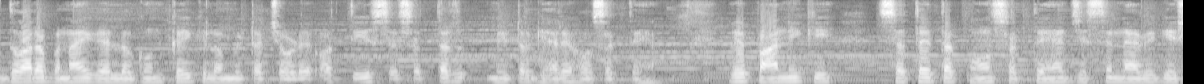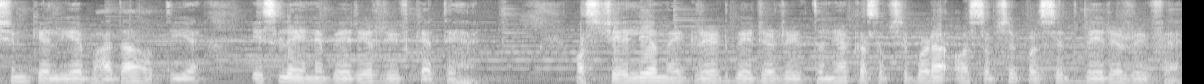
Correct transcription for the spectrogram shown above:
द्वारा बनाए गए लगून कई किलोमीटर चौड़े और 30 से 70 मीटर गहरे हो सकते हैं। वे पानी की सतह तक पहुँच सकते हैं, जिससे नेविगेशन के लिए बाधा होती है, इसलिए इन्हें बैरियर रीफ कहते हैं। ऑस्ट्रेलिया में ग्रेट बैरियर रीफ दुनिया का सबसे बड़ा और सबसे प्रसिद्ध बैरियर रीफ है।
